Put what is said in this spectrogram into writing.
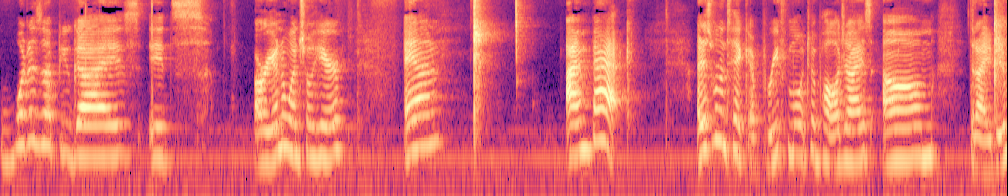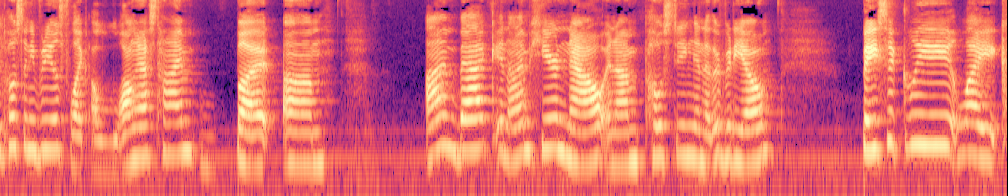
What is up, you guys? It's Ariana Winchell here, and I'm back. I just want to take a brief moment to apologize um, that I didn't post any videos for like a long ass time, but um, I'm back and I'm here now and I'm posting another video. Basically, like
